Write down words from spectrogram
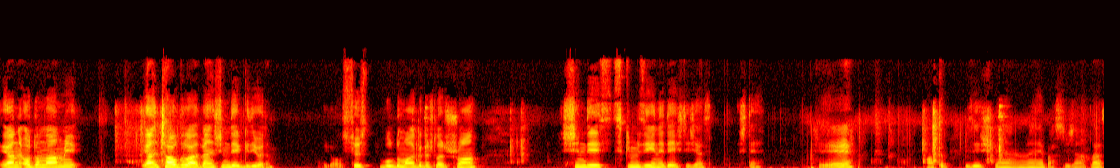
yani odunlarımı yani çaldılar. Ben şimdi gidiyorum. Söz buldum arkadaşlar şu an. Şimdi skimizi yine değiştireceğiz. İşte. Şöyle. Artık bizi şüphelenmeye başlayacaklar.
